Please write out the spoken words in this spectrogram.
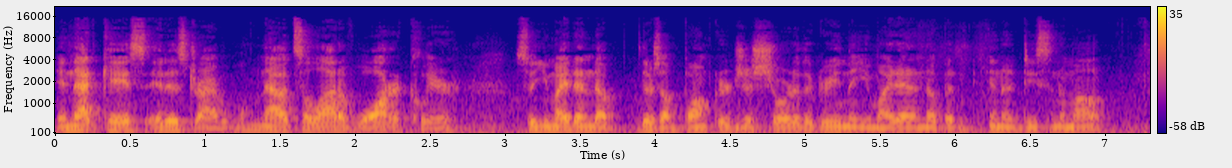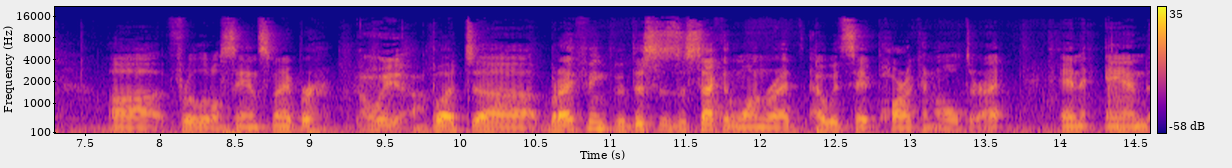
In that case, it is drivable. Now it's a lot of water clear, so you might end up there's a bunker just short of the green that you might end up in, in a decent amount uh, for a little sand sniper. Oh, yeah. But uh, but I think that this is the second one where I, I would say park and alter. I, and and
